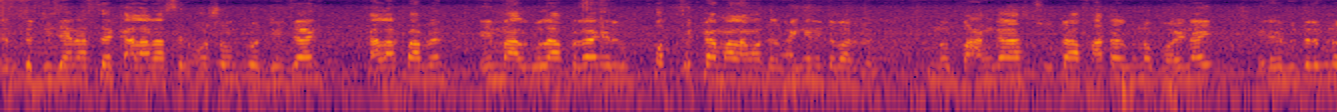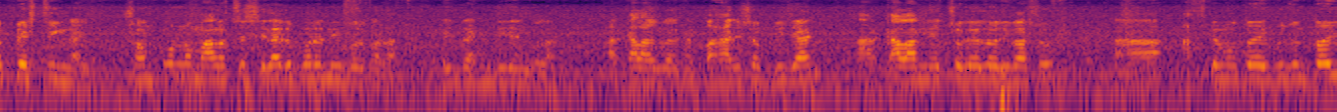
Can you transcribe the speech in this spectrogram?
এর ভিতরে ডিজাইন আছে কালার আছে, অসংখ্য ডিজাইন কালার পাবেন। এই মালগুলো আপনারা এরকম প্রত্যেকটা মাল আমাদের ভাঙে নিতে পারবেন। কোনো বাঙ্গা চুটা ফাটার কোনো ভয় নাই। এটার ভিতরে কোনো পেস্টিং নাই। সম্পূর্ণ মাল হচ্ছে সেলাইয়ের উপরে নির্ভর করা। এই দেখেন ডিজাইনগুলো। আর কালারগুলো দেখেন পাহাড়ি সব ডিজাইন। আর কালার নিয়ে চলে এলো রিভাসু। আজকের মতো এই পর্যন্তই।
